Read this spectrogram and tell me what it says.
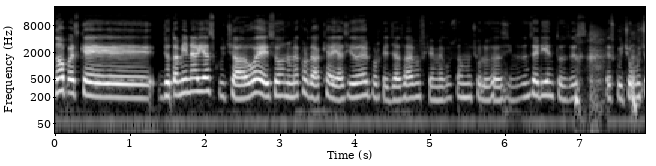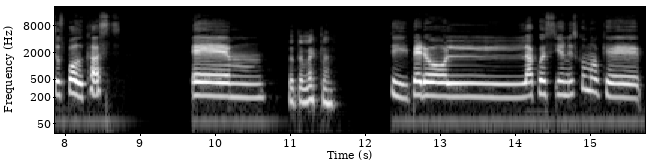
No, pues que yo también había escuchado eso, no me acordaba que había sido él, porque ya sabemos que me gustan mucho los asesinos en serie, entonces escucho muchos podcasts. Em, Se te mezclan. sí, pero la cuestión es como que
